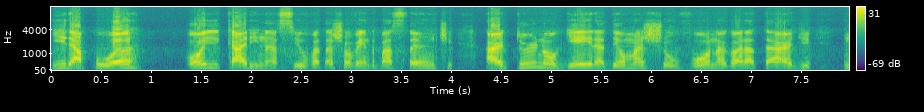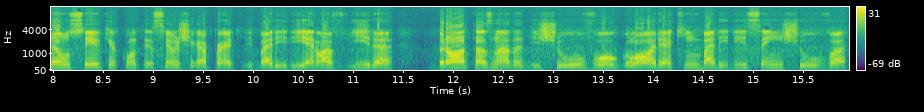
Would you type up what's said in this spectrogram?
Irapuã, oi Karina Silva, tá chovendo bastante. Arthur Nogueira deu uma chuvona agora à tarde. Não sei o que aconteceu, chegar perto de Bariri, ela vira, brotas nada de chuva, ô glória, aqui em Bariri sem chuva,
